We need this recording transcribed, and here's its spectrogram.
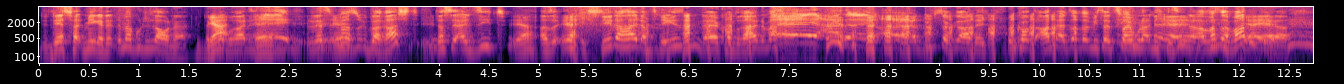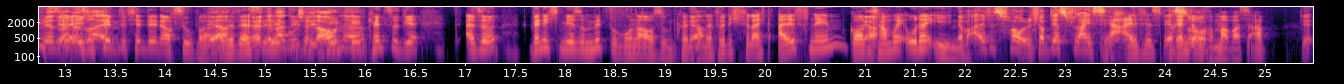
der ist halt mega, der hat immer gute Laune. Der Ja, kommt rein, äh, ey, und der ist äh, immer so überrascht, dass er einen sieht. Ja. Also ich stehe da halt am Tresen, na, er kommt rein und immer, ey, Alter, ey, äh, gibt's doch gar nicht. Und kommt an, als ob er mich seit zwei Monaten nicht gesehen hat. Aber was erwartet Ja, ja. er? Wer soll Ja, das ich sein? finde find den auch super. Ja, also das, er hat immer den- gute den- Laune. Den, den könntest du dir, also wenn ich mir so einen Mitbewohner aussuchen könnte, Ja. dann würde ich vielleicht Alf nehmen, Gordon Ja. Shumway oder ihn. Ja, aber Alf ist faul. Ich glaube, der ist fleißig. Ja, Alf ist, Der ist brennt so- auch immer was ab. Der,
